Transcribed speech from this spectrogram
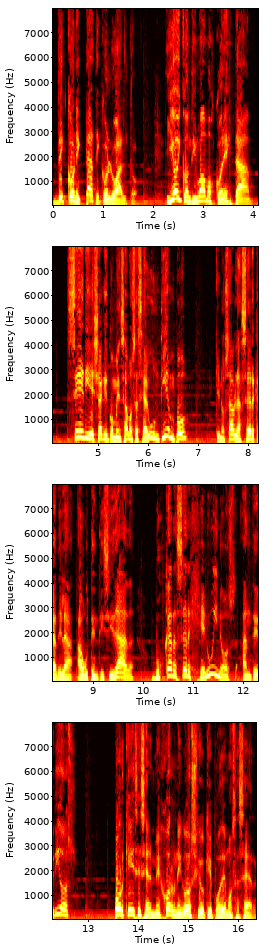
de Conectate con lo alto. Y hoy continuamos con esta serie ya que comenzamos hace algún tiempo, que nos habla acerca de la autenticidad, buscar ser genuinos ante Dios porque ese es el mejor negocio que podemos hacer.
